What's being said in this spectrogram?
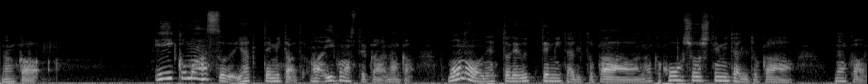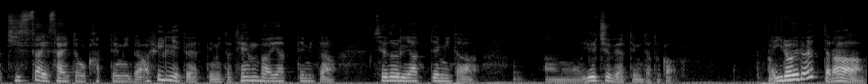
なんか、e コマースやってみたと。まあ、e コマースっていうか、なんか、物をネットで売ってみたりとか、なんか交渉してみたりとか、なんか小さいサイトを買ってみた、アフィリエイトやってみた、転売やってみた、背取りやってみた、あの、YouTube やってみたとか、いろいろやったら、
